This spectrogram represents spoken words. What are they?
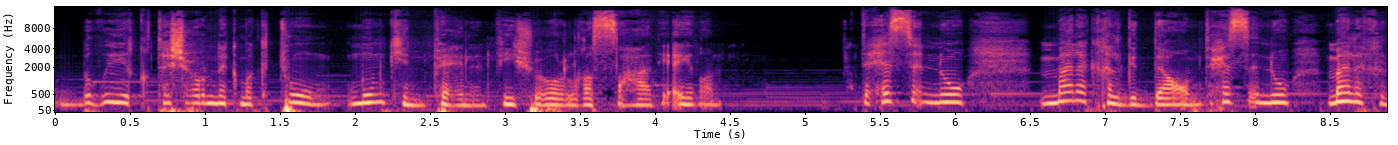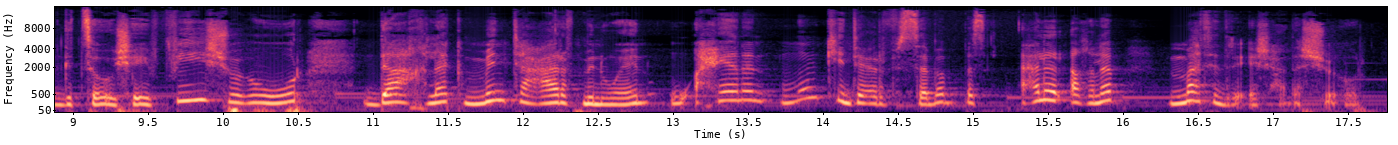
بضيق تشعر أنك مكتوم. ممكن فعلا في شعور الغصة هذه أيضا. تحس إنه ما لك خلق تداوم تحس إنه ما لك خلق تسوي شيء في شعور داخلك ما انت عارف من وين واحيانا ممكن تعرف السبب بس على الأغلب ما تدري إيش هذا الشعور.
